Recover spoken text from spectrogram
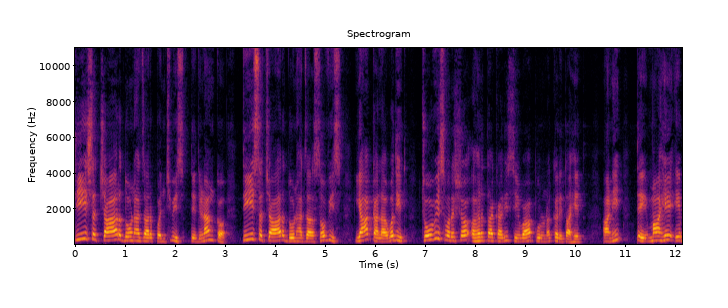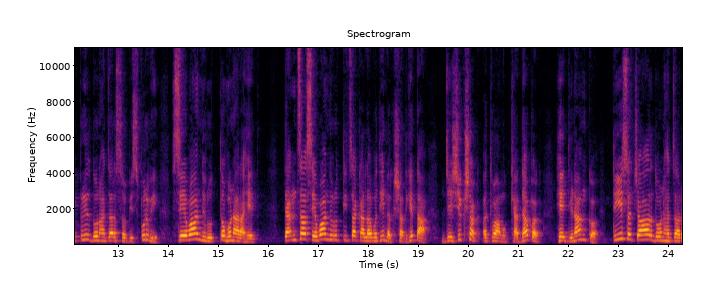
तीस चार दोन हजार पंचवीस ते दिनांक तीस चार दोन हजार सव्वीस या कालावधीत चोवीस वर्ष अहर्ताकारी सेवा पूर्ण करीत आहेत. आणि ते माहे एप्रिल दोन हजार सव्वीस पूर्वी सेवानिवृत्त होणार आहेत. त्यांचा सेवानिवृत्तीचा कालावधी लक्षात घेता जे शिक्षक अथवा मुख्याध्यापक हे दिनांक तीस चार दोन हजार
